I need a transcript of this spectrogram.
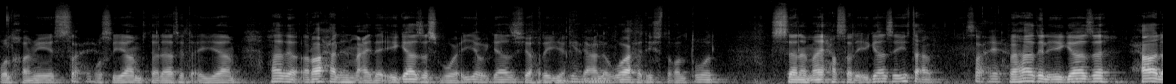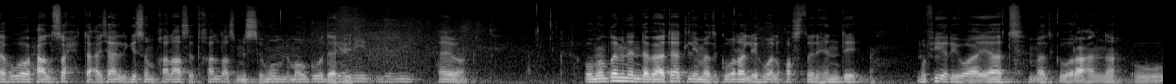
والخميس صحيح. وصيام ثلاثة أيام. هذا راحة للمعدة. إجازة أسبوعية وإجازة شهرية. جميل. يعني لو واحد يشتغل طول السنة ما يحصل إجازة يتعب. صحيح. فهذه الإجازة حاله هو وحال صحته عشان الجسم خلاص يتخلص من السموم الموجودة فيه. جميل جميل. أيوة. ومن ضمن النباتات اللي مذكورة اللي هو القسط الهندي وفي روايات مذكورة عنه و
